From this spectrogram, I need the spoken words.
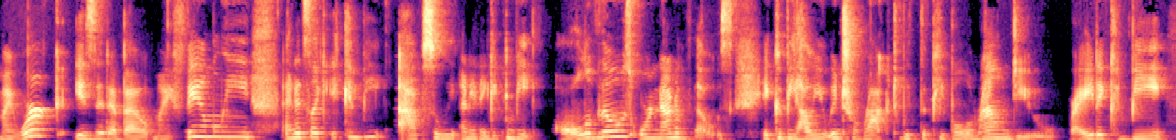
my work? Is it about my family? And it's like, it can be absolutely anything. It can be all of those or none of those. It could be how you interact with the people around you, right? It could be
